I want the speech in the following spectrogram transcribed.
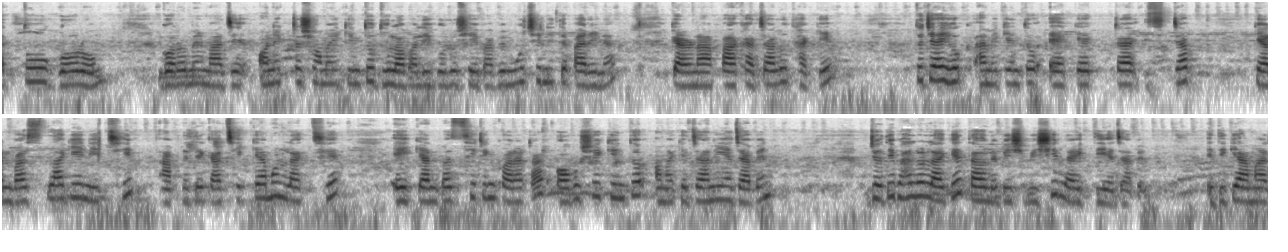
এত গরম, গরমের মাঝে অনেকটা সময় কিন্তু ধুলাবালিগুলো সেইভাবে মুছে নিতে পারি না, কেননা পাখা চালু থাকে। তো যাই হোক, আমি কিন্তু এক একটা স্টাফ ক্যানভাস লাগিয়ে নিচ্ছি। আপনাদের কাছে কেমন লাগছে এই ক্যানভাস সিটিং করাটা অবশ্যই কিন্তু আমাকে জানিয়ে যাবেন। যদি ভালো লাগে তাহলে বেশি বেশি লাইক দিয়ে যাবেন। এদিকে আমার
